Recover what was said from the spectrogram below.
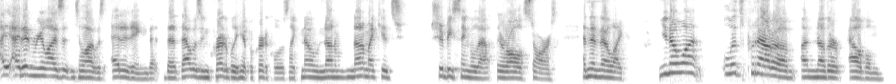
I, I didn't realize it until I was editing that that that was incredibly hypocritical. It's like, no, none of none of my kids should be singled out. They're all stars. And then they're like, you know what? Let's put out a, another album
